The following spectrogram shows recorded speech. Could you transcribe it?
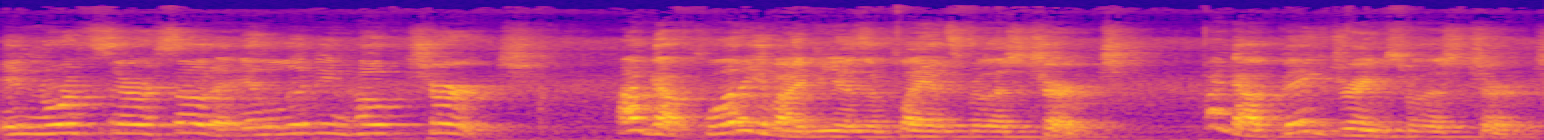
in North Sarasota, in Living Hope Church? I've got plenty of ideas and plans for this church. I've got big dreams for this church.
